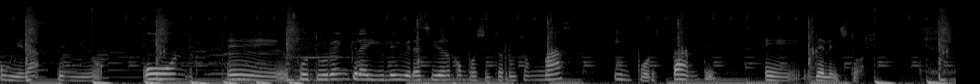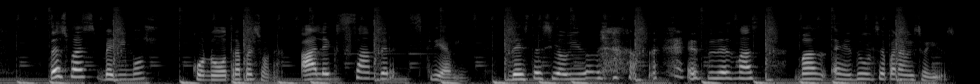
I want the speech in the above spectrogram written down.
hubiera tenido un eh, futuro increíble y hubiera sido el compositor ruso más importante eh, de la historia. Después venimos con otra persona, Alexander Scriabin. De este sí he oído este es más, más eh, dulce para mis oídos.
